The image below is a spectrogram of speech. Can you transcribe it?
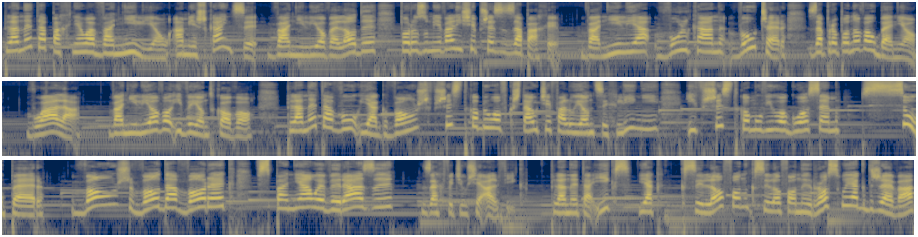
Planeta pachniała wanilią, a mieszkańcy, waniliowe lody, porozumiewali się przez zapachy. Wanilia, wulkan, voucher, zaproponował Benio. Voila! Waniliowo i wyjątkowo. Planeta W jak wąż, wszystko było w kształcie falujących linii i wszystko mówiło głosem super! Wąż, woda, worek, wspaniałe wyrazy, zachwycił się Alfik. Planeta X jak ksylofon, ksylofony rosły jak drzewa,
